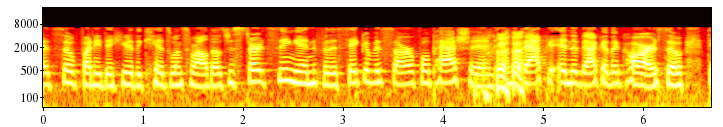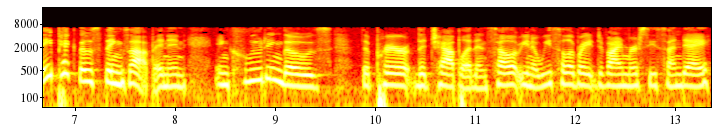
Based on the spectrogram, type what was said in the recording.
It's so funny to hear the kids once in a while. They'll just start singing for the sake of His sorrowful passion in the back in the back of the car. So they pick those things up, and in including those, the prayer, the chaplet, and cel- you know we celebrate Divine Mercy Sunday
